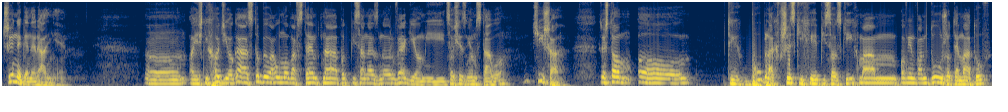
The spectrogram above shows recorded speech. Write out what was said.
czyny generalnie. A jeśli chodzi o gaz, to była umowa wstępna podpisana z Norwegią i co się z nią stało? Cisza. Zresztą o tych bublach wszystkich pisowskich mam, powiem wam, dużo tematów,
